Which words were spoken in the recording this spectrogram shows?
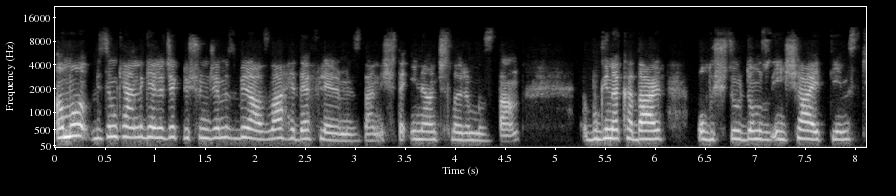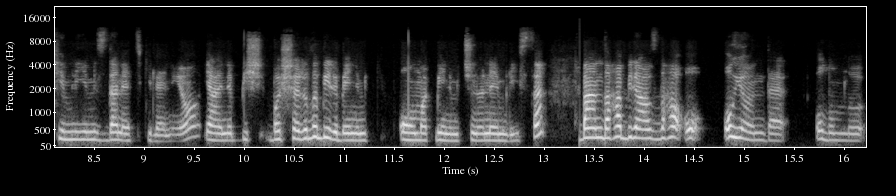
Ama bizim kendi gelecek düşüncemiz biraz daha hedeflerimizden, işte inançlarımızdan, bugüne kadar oluşturduğumuz, inşa ettiğimiz kimliğimizden etkileniyor. Yani bir, başarılı biri benim olmak benim için önemliyse ben daha biraz daha o o yönde olumlu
